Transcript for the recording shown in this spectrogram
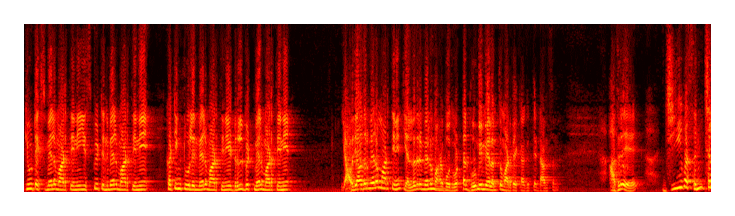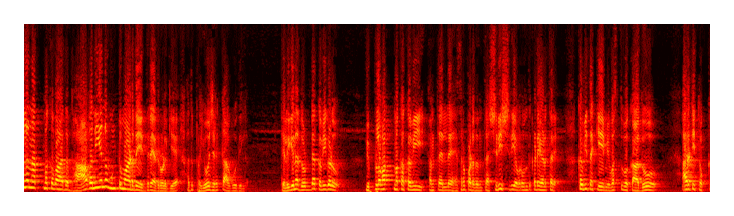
ಟ್ಯೂಟೆಕ್ಸ್ ಮೇಲೆ ಮಾಡ್ತೀನಿ ಇಸ್ಪೀಟಿನ ಮೇಲೆ ಮಾಡ್ತೀನಿ ಕಟಿಂಗ್ ಟೂಲಿನ ಮೇಲೆ ಮಾಡ್ತೀನಿ ಡ್ರಿಲ್ ಬಿಟ್ ಮೇಲೆ ಮಾಡ್ತೀನಿ. ಯಾವ್ದಾವ್ದ್ರ ಮೇಲೂ ಮಾಡ್ತೀನಿ ಅಂತ ಎಲ್ಲದ್ರ ಮೇಲೂ ಮಾಡ್ಬೋದು. ಒಟ್ಟಲ್ಲಿ ಭೂಮಿ ಮೇಲಂತೂ ಮಾಡಬೇಕಾಗುತ್ತೆ ಡಾನ್ಸ್ ಅನ್ನು. ಆದರೆ ಜೀವ ಸಂಚಲನಾತ್ಮಕವಾದ ಭಾವನೆಯನ್ನು ಉಂಟು ಮಾಡದೇ ಇದ್ರೆ ಅದರೊಳಗೆ ಅದು ಪ್ರಯೋಜನಕ್ಕೆ ಆಗುವುದಿಲ್ಲ ತೆಲುಗಿನ ದೊಡ್ಡ ಕವಿಗಳು, ವಿಪ್ಲವಾತ್ಮಕ ಕವಿ ಅಂತ ಎಲ್ಲ ಹೆಸರು ಪಡೆದಂತ ಶ್ರೀಶ್ರೀ ಅವರು ಒಂದು ಕಡೆ ಹೇಳ್ತಾರೆ. ಕವಿತ ಕೇಮಿ ವಸ್ತುವ ಕಾದು, ಅರಟಿ ತೊಕ್ಕ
